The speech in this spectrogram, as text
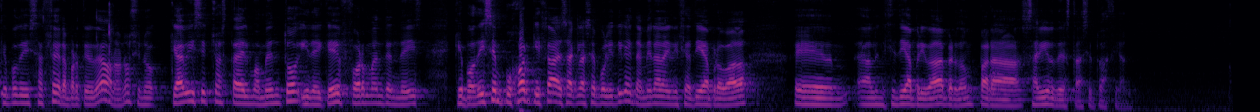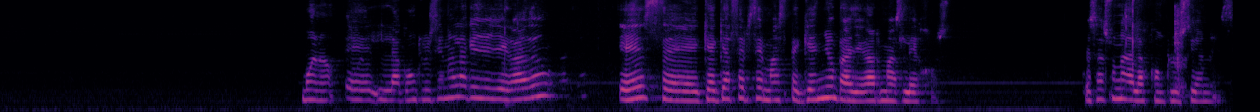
qué podéis hacer a partir de ahora, ¿no? sino qué habéis hecho hasta el momento y de qué forma entendéis que podéis empujar quizá a esa clase política y también a la iniciativa aprobada, eh, a la iniciativa privada, perdón, para salir de esta situación. Bueno, eh, la conclusión a la que yo he llegado es que hay que hacerse más pequeño para llegar más lejos. Esa es una de las conclusiones.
